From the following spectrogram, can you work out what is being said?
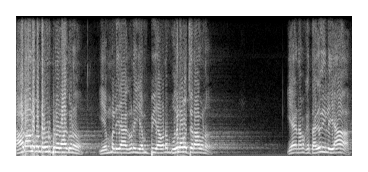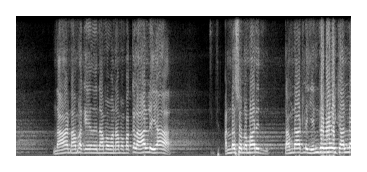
நாடாளுமன்ற உறுப்பினர் ஆகணும் எம்எல்ஏ ஆகணும் எம்பி ஆகணும் முதலமைச்சர் ஆகணும். ஏன் நமக்கு தகுதி இல்லையா? நான் நமக்கு நம்ம நம்ம மக்கள் ஆள் இல்லையா? அண்ணன் சொன்ன மாதிரி தமிழ்நாட்டில் எங்க போய் கல்ல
